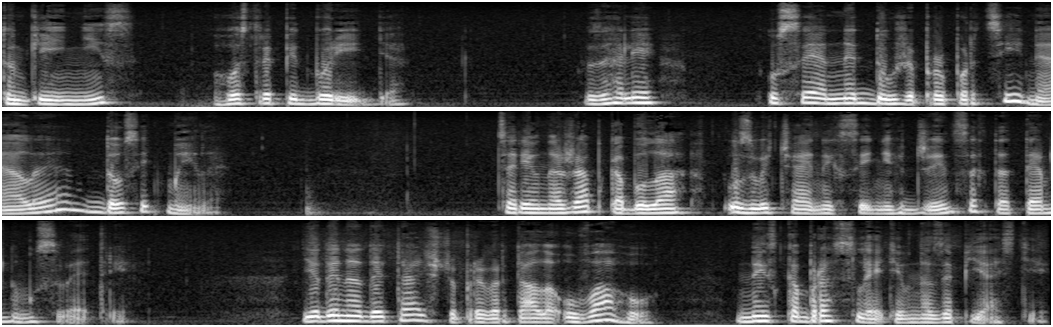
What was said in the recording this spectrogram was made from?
тонкий ніс, гостре підборіддя. Взагалі, усе не дуже пропорційне, але досить миле. Царівна жабка була у звичайних синіх джинсах та темному светрі. Єдина деталь, що привертала увагу низка браслетів на зап'ясті.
